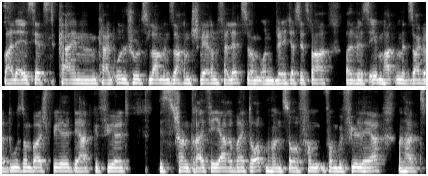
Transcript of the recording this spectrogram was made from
weil er ist jetzt kein, kein Unschuldslamm in Sachen schweren Verletzungen. Und wenn ich das jetzt mal, weil wir es eben hatten mit Sagadu zum Beispiel, der hat gefühlt, ist schon drei, vier Jahre bei Dortmund so vom, vom Gefühl her und hat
